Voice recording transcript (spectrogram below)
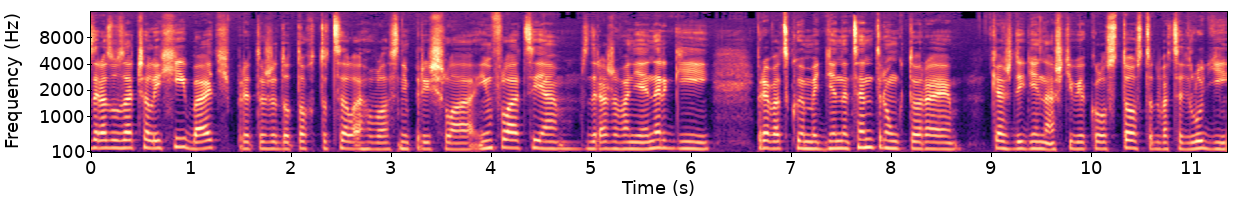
zrazu začali chýbať, pretože do tohto celého vlastne prišla inflácia, zdražovanie energií, prevádzkujeme denné centrum, ktoré každý deň naštívi okolo 100-120 ľudí,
